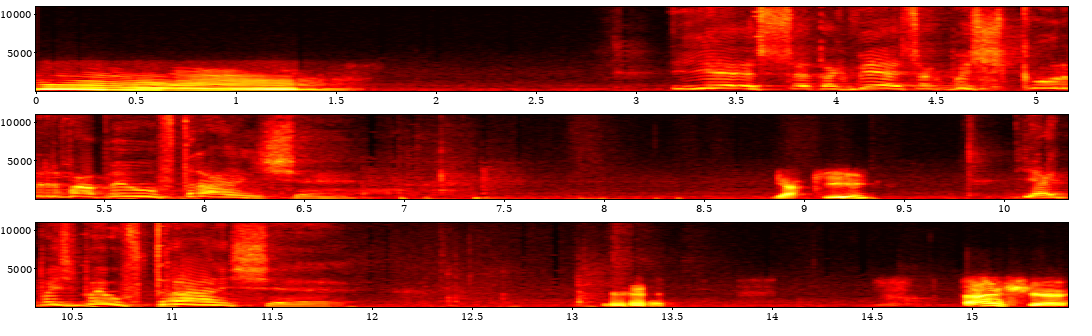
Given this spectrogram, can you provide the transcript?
Mm. Jeszcze tak wiesz, jakbyś kurwa był w transie. Jaki? Jakbyś był w transie. W transie?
